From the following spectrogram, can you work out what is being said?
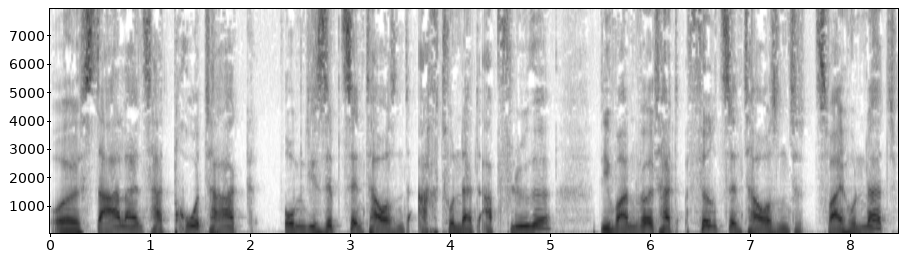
Äh, Starlines hat pro Tag um die 17.800 Abflüge. Die One World hat 14.200.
